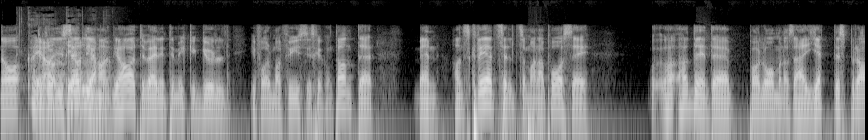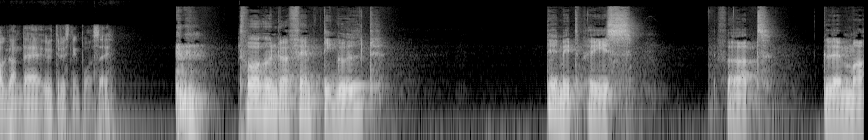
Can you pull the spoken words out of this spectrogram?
Nå, Kan du jag kan ju sälja han. Jag har tyvärr inte mycket guld i form av fysiska kontanter. Men hans klädsel som han har på sig ha- hade inte Paloma någon så här jättespraglande utrustning på sig. 250 guld. Det är mitt pris för att glömma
